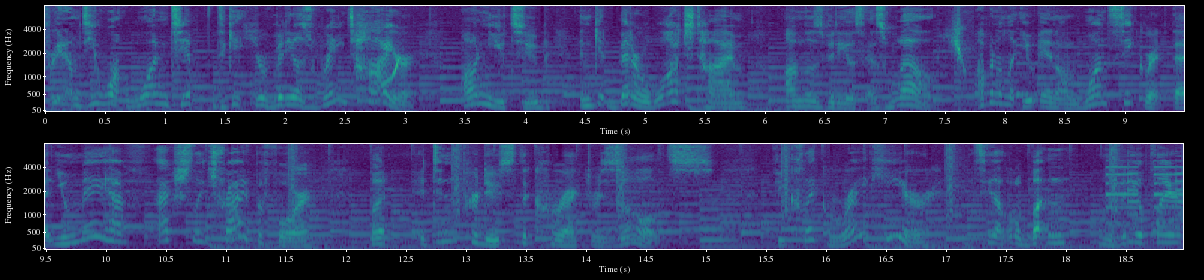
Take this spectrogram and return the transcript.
Freedom, do you want one tip to get your videos ranked higher on YouTube and get better watch time on those videos as well? I'm gonna let you in on one secret that you may have actually tried before, but it didn't produce the correct results. If you click right here, see that little button on the video player?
